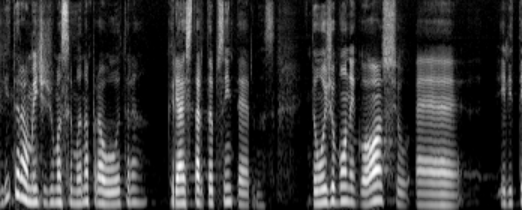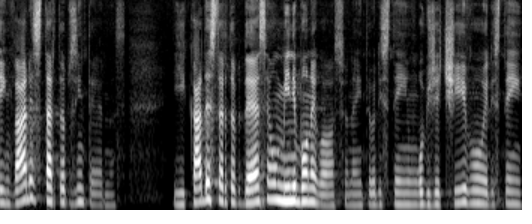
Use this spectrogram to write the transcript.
literalmente de uma semana para outra criar startups internas. Então hoje o Bom Negócio é, ele tem várias startups internas e cada startup dessa é um mini bom negócio, né? Então eles têm um objetivo, eles têm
